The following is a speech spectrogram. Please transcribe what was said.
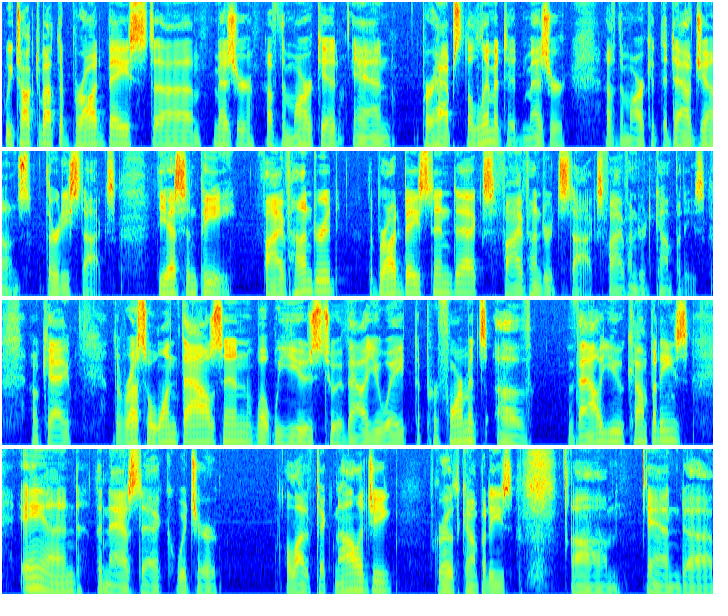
we talked about the broad-based uh, measure of the market, and perhaps the limited measure of the market, the Dow Jones 30 stocks, the S&P 500, the broad based index, 500 stocks, 500 companies. Okay. The Russell 1000, what we use to evaluate the performance of value companies, and the NASDAQ, which are a lot of technology, growth companies, um, and uh,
